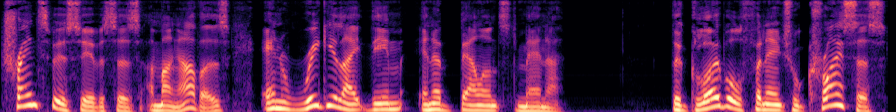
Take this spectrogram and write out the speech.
transfer services, among others, and regulate them in a balanced manner. The global financial crisis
